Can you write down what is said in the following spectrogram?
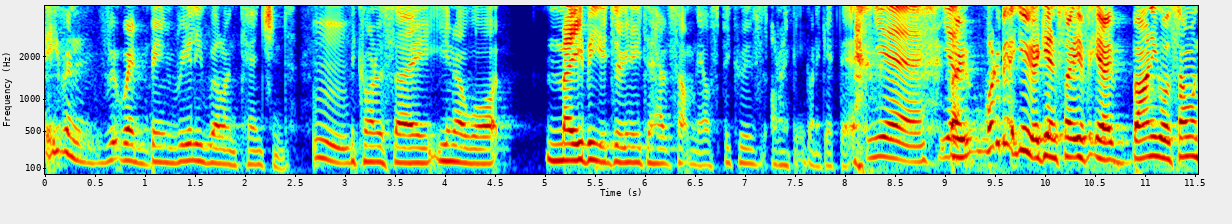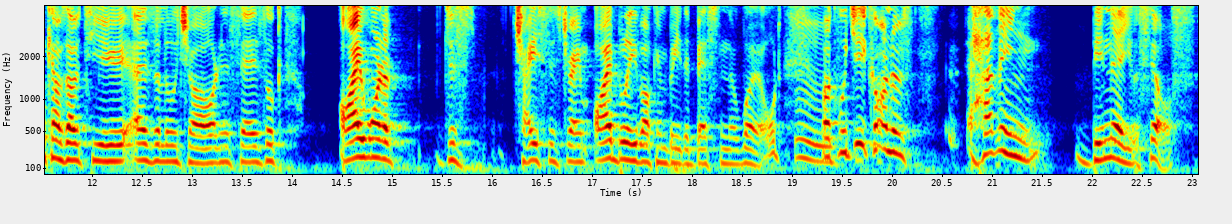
even when being really well intentioned, mm. to kind of say, "You know what? Maybe you do need to have something else because I don't think you're going to get there. Yeah. yeah. So what about you? Again, so if you know Barney or someone comes up to you as a little child and says, "Look, I want to just chase this dream. I believe I can be the best in the world." Mm. Like, would you kind of having been there yourself,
